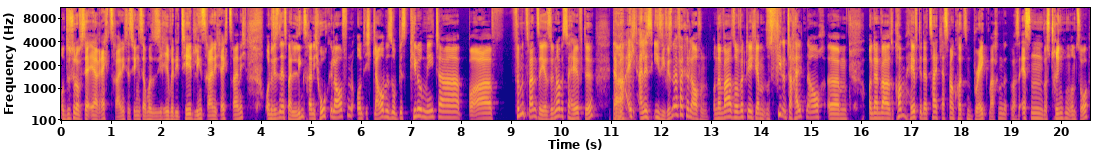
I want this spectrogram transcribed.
und Düsseldorf ist ja eher rechtsreinig. Deswegen ist auch mal so die Rivalität linksreinig, rechtsreinig. Und wir sind erstmal linksreinig hochgelaufen und ich glaube so bis Kilometer, boah, 25, also genau bis zur Hälfte, da ja. war echt alles easy. Wir sind einfach gelaufen. Und dann war so wirklich, wir haben uns viel unterhalten auch. Ähm, und dann war so, komm, Hälfte der Zeit, lass mal kurz einen Break machen, was essen, was trinken und so.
